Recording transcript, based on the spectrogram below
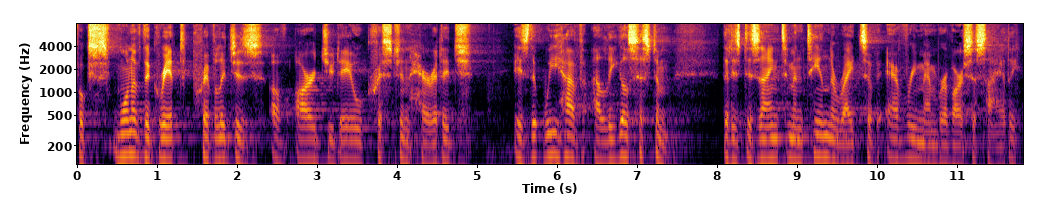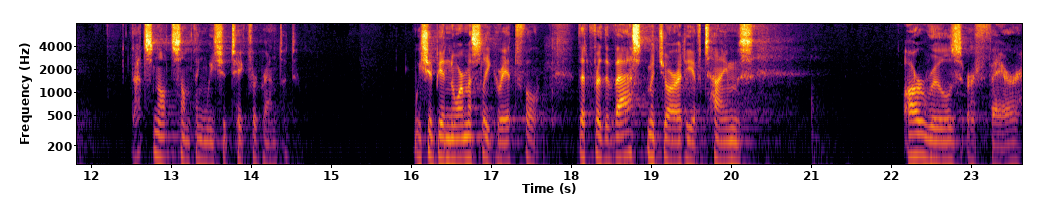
Folks, one of the great privileges of our Judeo Christian heritage is that we have a legal system that is designed to maintain the rights of every member of our society. That's not something we should take for granted. We should be enormously grateful that for the vast majority of times, our rules are fair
